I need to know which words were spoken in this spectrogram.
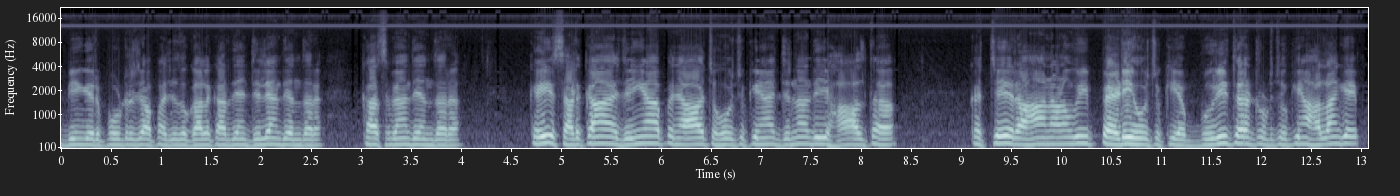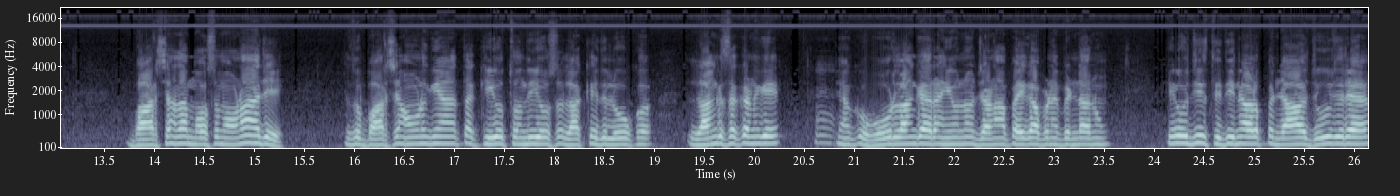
ਬੀਇੰਗ ਰਿਪੋਰਟਰ ਜੋ ਆਪਾਂ ਜਦੋਂ ਗੱਲ ਕਰਦੇ ਹਾਂ, ਜ਼ਿਲ੍ਹਿਆਂ ਦੇ ਅੰਦਰ, ਕਸਬਿਆਂ ਦੇ ਅੰਦਰ, ਕਈ ਸੜਕਾਂ ਅਜਿਹੀਆਂ ਪੰਜਾਬ 'ਚ ਹੋ ਚੁੱਕੀਆਂ ਜਿਨ੍ਹਾਂ ਦੀ ਹਾਲਤ ਕੱਚੇ ਰਾਹਾਂ ਨਾਲੋਂ ਵੀ ਭੈੜੀ ਹੋ ਚੁੱਕੀ ਹੈ, ਬੁਰੀ ਤਰ੍ਹਾਂ ਟੁੱਟ ਚੁੱਕੀਆਂ। ਹਾਲਾਂਕਿ ਬਾਰਿਸ਼ਾਂ ਦਾ ਮੌਸਮ ਆਉਣਾ ਅਜੇ ਜਦੋਂ ਬਾਰਿਸ਼ਾਂ ਆਉਣਗੀਆਂ ਤਾਂ ਕੀ ਉੱਥੋਂ ਦੀ ਉਸ ਇਲਾਕੇ ਦੇ ਲੋਕ ਲੰਘ ਸਕਣਗੇ ਜਾਂ ਕੋਈ ਹੋਰ ਲਾਂਘਿਆ ਰਾਹੀਂ ਉਹਨਾਂ ਨੂੰ ਜਾਣਾ ਪਏਗਾ ਆਪਣੇ ਪਿੰਡਾਂ ਨੂੰ? ਇਹੋ ਜੀ ਸਥਿਤੀ ਨਾਲ ਪੰਜਾਬ ਜੂਝ ਰਿਹਾ।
